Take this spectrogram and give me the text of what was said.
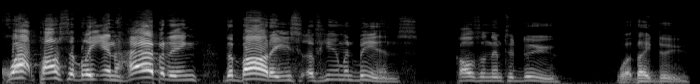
quite possibly inhabiting the bodies of human beings causing them to do what they do.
